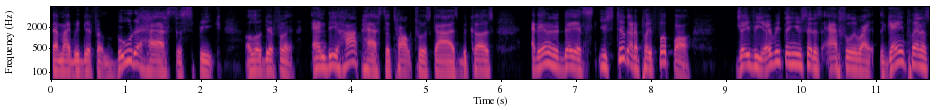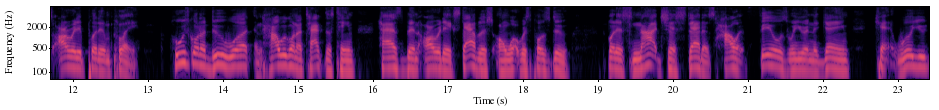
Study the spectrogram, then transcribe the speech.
that might be different. Budda has to speak a little differently. And D Hop has to talk to his guys because at the end of the day, it's you still got to play football. JV, everything you said is absolutely right. The game plan is already put in play. Who's going to do what and how we're going to attack this team has been already established on what we're supposed to do. But it's not just that, it's how it feels when you're in the game. Can will you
